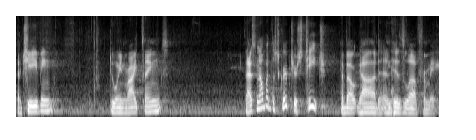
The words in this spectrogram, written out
achieving, doing right things? That's not what the scriptures teach about God and His love for me.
